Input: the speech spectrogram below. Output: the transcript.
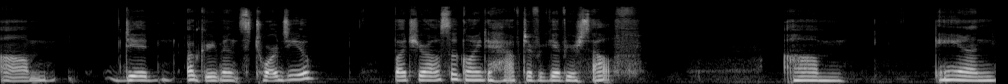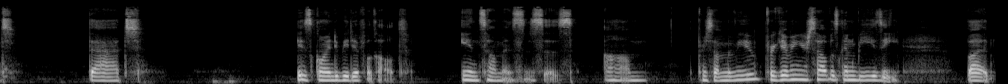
um, did a grievance towards you, but you're also going to have to forgive yourself. Um, and that is going to be difficult in some instances. Um, for some of you, forgiving yourself is going to be easy, but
